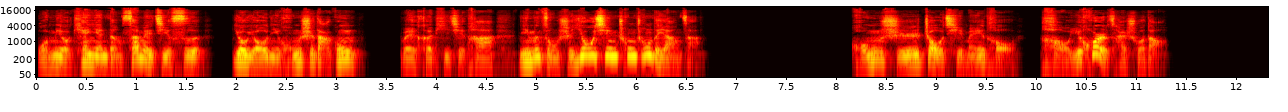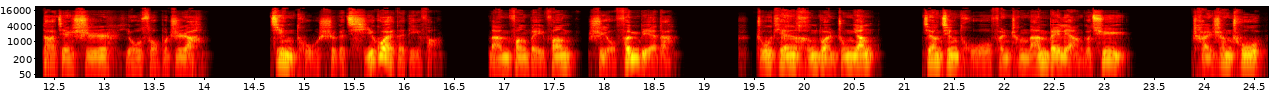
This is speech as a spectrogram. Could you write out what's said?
我们有天眼等三位祭司，又有你红石大公，为何提起他，你们总是忧心忡忡的样子？”红石皱起眉头，好一会儿才说道：“大剑师有所不知啊，净土是个奇怪的地方，南方北方是有分别的。诸天横断中央，将净土分成南北两个区域，产生出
